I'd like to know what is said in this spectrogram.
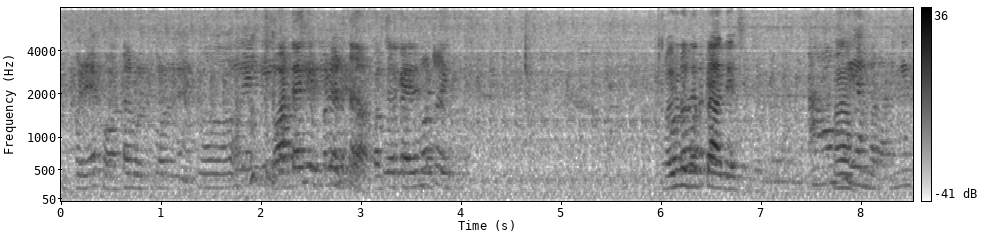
ഇപ്പോഴേ ഫോട്ടോ ഒരു പറ. ഇങ്ങനെ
